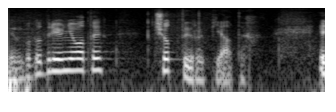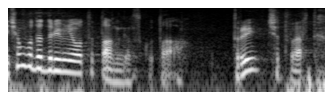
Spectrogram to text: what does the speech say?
Він буде дорівнювати 4 п'ятих. І чому буде дорівнювати тангенс кута? А? 3 четвертих.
